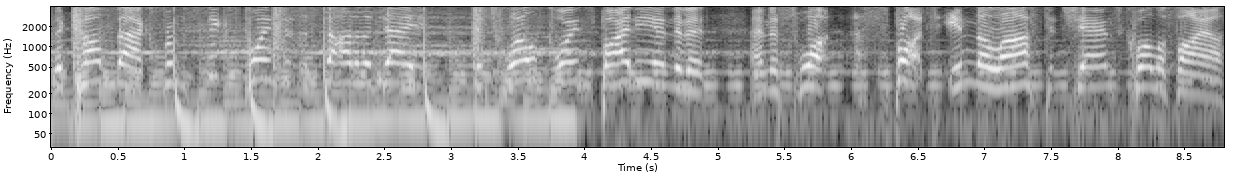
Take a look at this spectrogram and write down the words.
the comeback from six points at the start of the day to 12 points by the end of it, and a swat, a spot in the last chance qualifier.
